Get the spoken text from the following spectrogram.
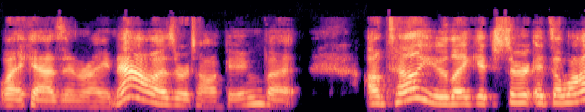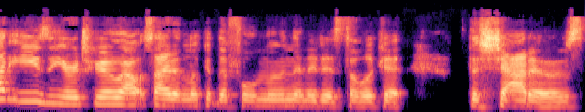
like as in right now as we're talking, but I'll tell you like it's it's a lot easier to go outside and look at the full moon than it is to look at the shadows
